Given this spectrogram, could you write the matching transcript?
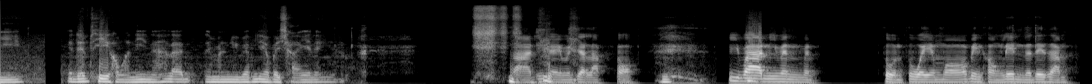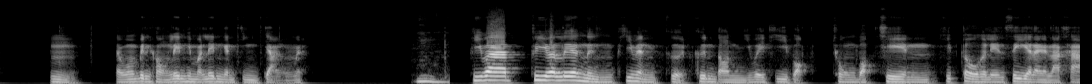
มี NFT ของอันนี้นะแล้วมันมีเว็บนี้เอาไปใช้อะไรเงี้ยครับตาที่ไหนมันจะรับฟอกพี่ว่านี่มันมันส่วนตัวยังมองว่าเป็นของเล่นนะได้วยซ้ำอืม แต่ว่ามันเป็นของเล่นที่มันเล่นกันจริงจังนะอืมพี่ว่าพี่ว่าเรื่องหนึ่งที่มันเกิดขึ้นตอนนี้ไว้ยที่บอกชงบล็อกเชนคริปโตเคอเรนซีอะไรราคา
